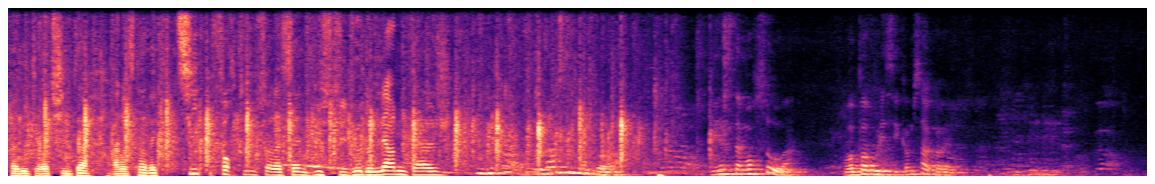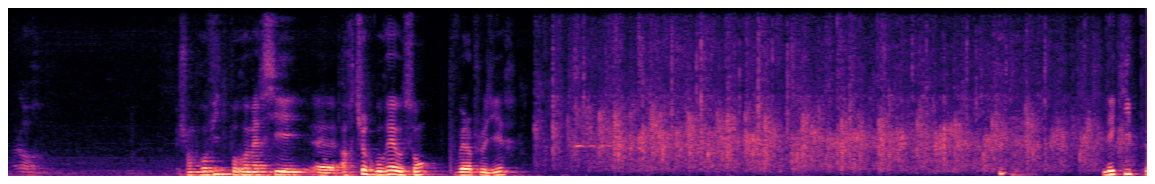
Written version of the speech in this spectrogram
Fanny Toracinta à l'instant avec Ti Fortune sur la scène du studio de l'Ermitage. Il reste un morceau, hein. On va pas vous laisser comme ça quand même. Pour remercier euh, Arthur Gouret au son. Vous pouvez l'applaudir. L'équipe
